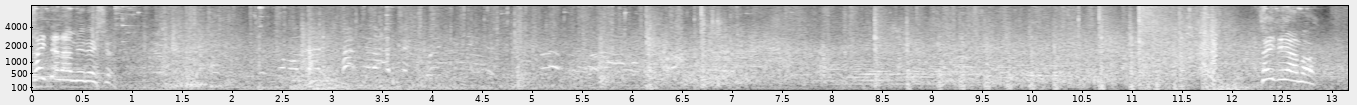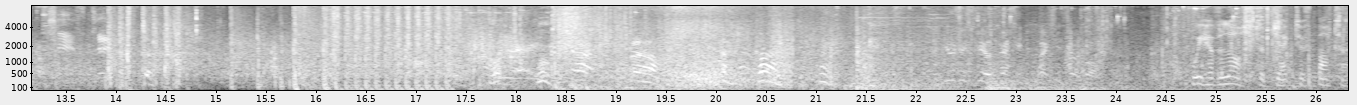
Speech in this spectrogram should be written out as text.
Take that ammunition! Take the ammo. Cheers, kid. Use this field dressing to patch yourself We have lost objective butter.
